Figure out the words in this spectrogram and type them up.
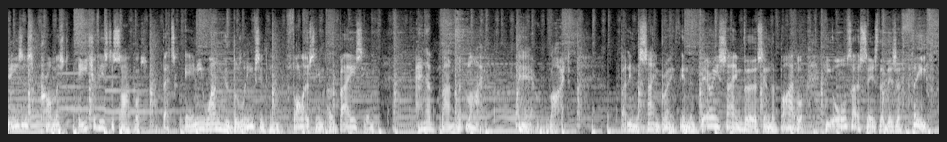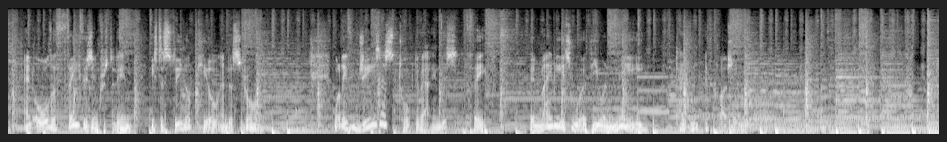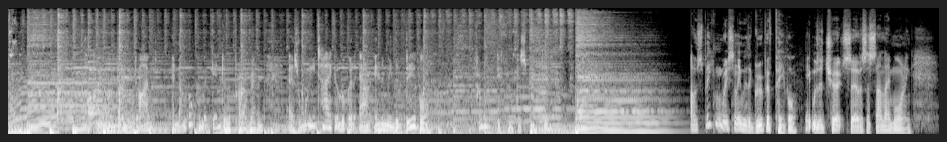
Jesus promised each of his disciples, that's anyone who believes in him, follows him, obeys him, an abundant life. Yeah, right. But in the same breath, in the very same verse in the Bible, he also says that there's a thief, and all the thief is interested in is to steal, kill, and destroy. Well, if Jesus talked about him, this thief, then maybe it's worth you and me taking a closer look. Welcome again to the program as we take a look at our enemy, the devil, from a different perspective. I was speaking recently with a group of people. It was a church service, a Sunday morning,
